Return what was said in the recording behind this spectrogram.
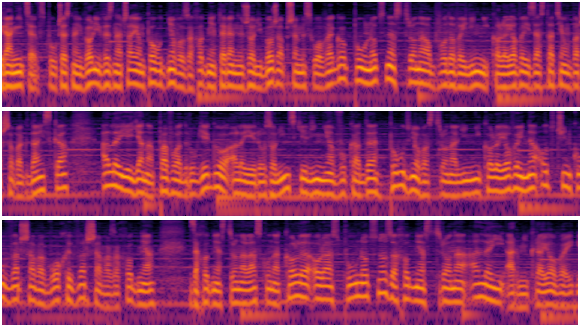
Granice współczesnej Woli wyznaczają południowo-zachodnie tereny Żoliborza Przemysłowego, północna strona obwodowej linii kolejowej za stacją Warszawa-Gdańska, Aleje Jana Pawła II, Aleje Jerozolimskie, linia WKD, południowa strona linii kolejowej na odcinku Warszawa-Włochy, Warszawa Zachodnia, zachodnia strona Lasku na Kole oraz północno-zachodnia strona Alei Armii Krajowej.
